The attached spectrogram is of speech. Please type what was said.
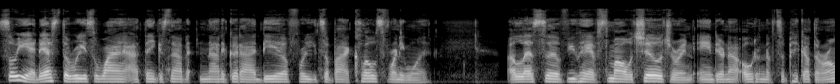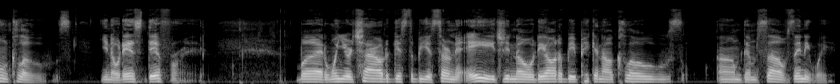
So yeah, that's the reason why I think it's not not a good idea for you to buy clothes for anyone, unless if you have small children and they're not old enough to pick out their own clothes. You know that's different. But when your child gets to be a certain age, you know they ought to be picking out clothes um, themselves anyway.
